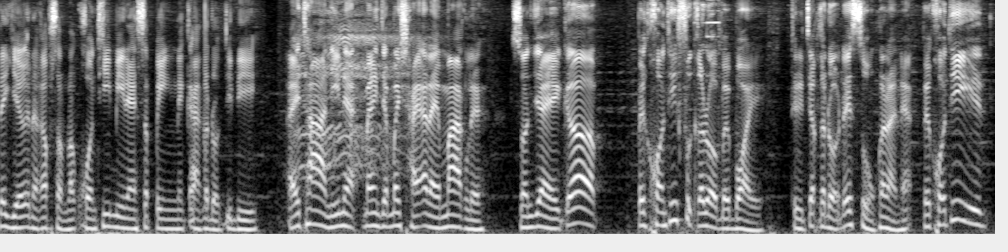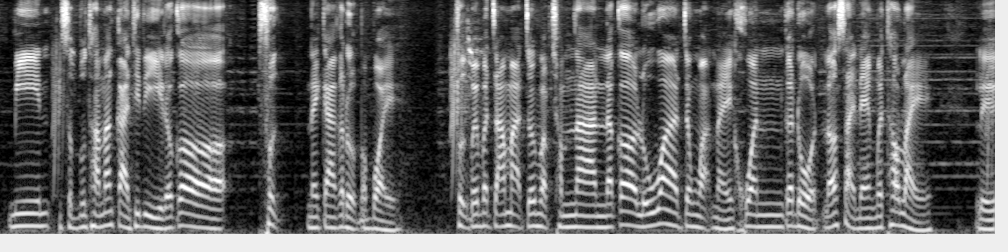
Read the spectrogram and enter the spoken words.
ได้เยอะนะครับสำหรับคนที่มีแรงสปริงในการกระโดดดีๆไอ้ท่านี้เนี่ยแม่งจะไม่ใช้อะไรมากเลย ส่วนใหญ่ก็เป็นคนที่ฝึกกระโดดบ่อยๆ ถึงจะกระโดดได้สูงขนาดเนี้ยเป็นคนที่มีสมดุลทางร่างกายที่ดี แล้วก็ฝึกในการกระโดดมาบ่อย ฝึกเป็นประจำอะจนแบบชำนาญ แล้วก็รู้ว่าจังหวะไหนควรกระโดดแล้วใส่แรงไปเท่าไหร่ หรือ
